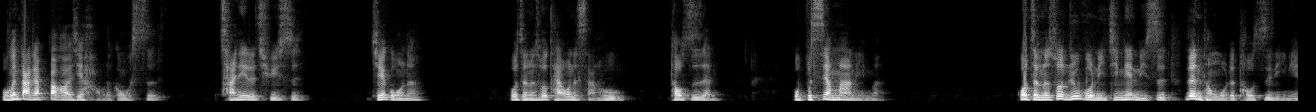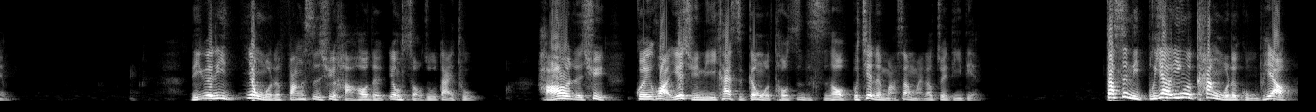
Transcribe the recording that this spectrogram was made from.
我跟大家报告一些好的公司、产业的趋势，结果呢，我只能说台湾的散户投资人，我不是要骂你们，我只能说，如果你今天你是认同我的投资理念，你愿意用我的方式去好好的用守株待兔，好好的去规划，也许你一开始跟我投资的时候，不见得马上买到最低点，但是你不要因为看我的股票。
